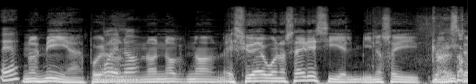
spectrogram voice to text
¿eh? No es mía, porque Bueno. no, no, no, no- es Ciudad de Buenos Aires y, el, y no soy Claro, ministro San de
